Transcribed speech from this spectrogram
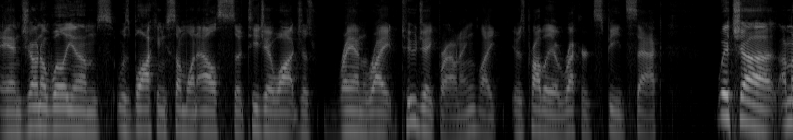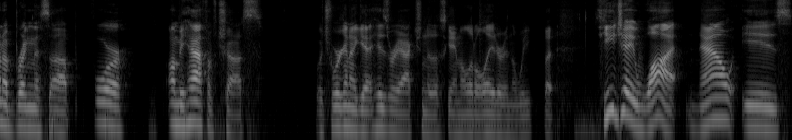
and Jonah Williams was blocking someone else, so T.J. Watt just ran right to Jake Browning. Like it was probably a record speed sack, which uh, I'm gonna bring this up for on behalf of Chus which we're going to get his reaction to this game a little later in the week. But TJ Watt now is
